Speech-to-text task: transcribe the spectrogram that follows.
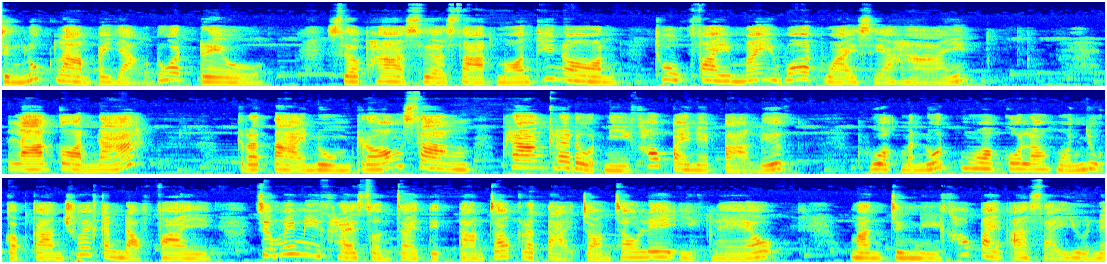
จึงลุกลามไปอย่างรวดเร็ว เสื้อผ้าเสื่อสาดหมอนที่นอน ถูกไฟไหม้วอดวายเสียหาย ลาก่อนนะ กระต่ายหนุ่มร้องสั่ง พรางกระโดดหนีเข้าไปในป่าลึก พวกมนุษย์มัวโกลาหลอยู่กับการช่วยกันดับไฟ จึงไม่มีใครสนใจติดตามเจ้ากระต่ายจอมเจ้าเล่ห์อีกแล้ว มันจึงหนีเข้าไปอาศัยอยู่ใน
